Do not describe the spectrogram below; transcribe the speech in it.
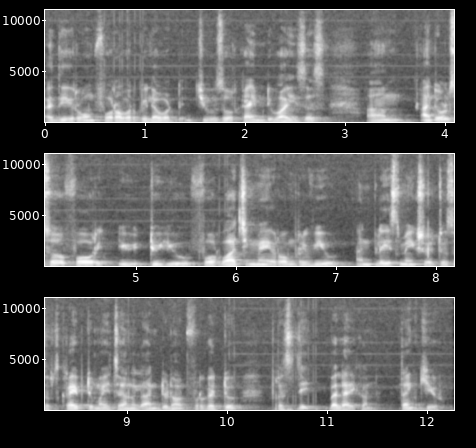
uh, the ROM for our beloved Juice or Chime devices. Um, and also for you, to you for watching my ROM review and please make sure to subscribe to my channel and do not forget to press the bell icon. Thank you.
